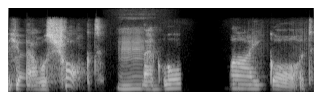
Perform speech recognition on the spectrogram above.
yeah, I was shocked. Mm. Like, oh my God.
